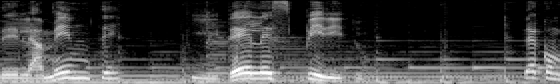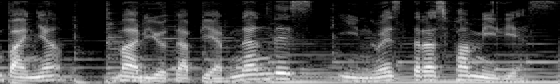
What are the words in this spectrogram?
de la mente y del espíritu. Te acompaña Mario Tapia Hernández y nuestras familias.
